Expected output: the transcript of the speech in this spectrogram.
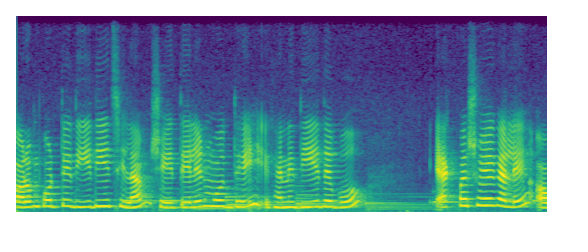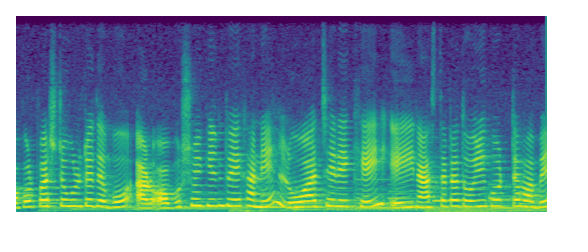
গরম করতে দিয়ে দিয়েছিলাম, সেই তেলের মধ্যেই এখানে দিয়ে দেব। এক পাশ হয়ে গেলে অপর পাশটা উল্টে দেব, আর অবশ্যই কিন্তু এখানে লো আছে রেখেই এই নাস্তাটা তৈরি করতে হবে,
